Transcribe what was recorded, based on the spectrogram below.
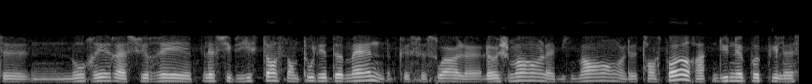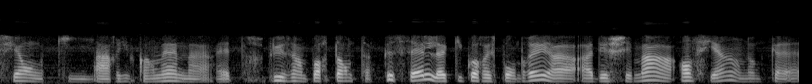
de nourrir, assurer la subsistance dans tous les domaines, que ce soit le logement, l'habillement, le transport, d'une population qui arrive quand même à être plus importante que celle qui correspondrait à, des schémas anciens. Donc euh,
